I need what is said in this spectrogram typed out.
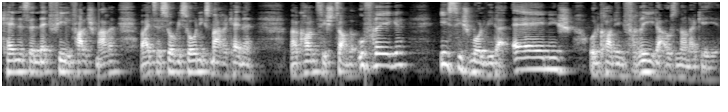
können sie nicht viel falsch machen, weil sie sowieso nichts machen können. Man kann sich zusammen aufregen, ist sich mal wieder einig und kann in Frieden auseinandergehen.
